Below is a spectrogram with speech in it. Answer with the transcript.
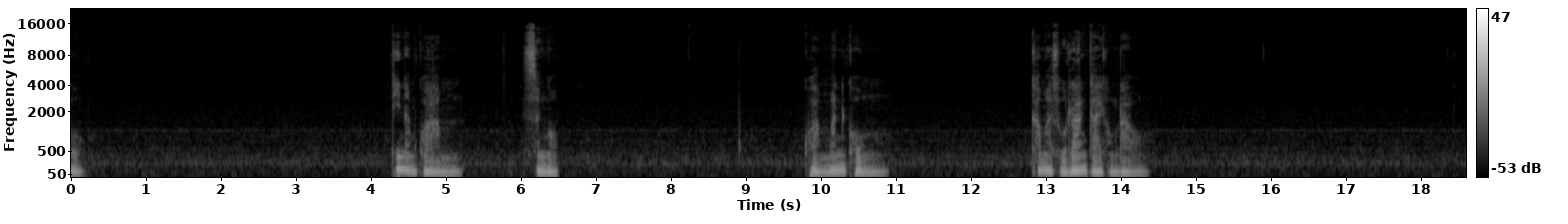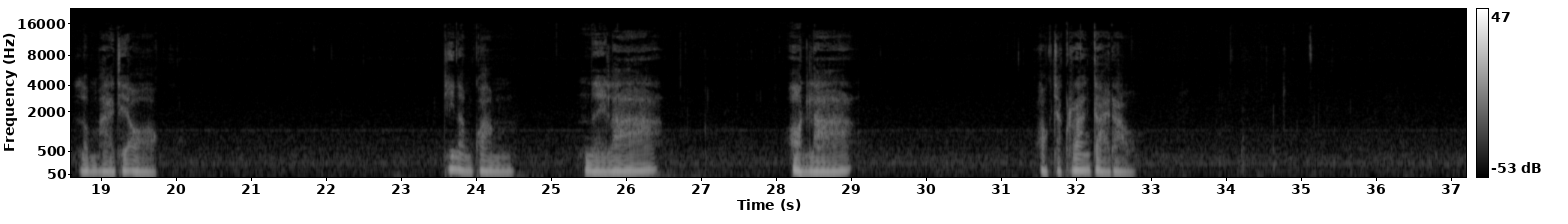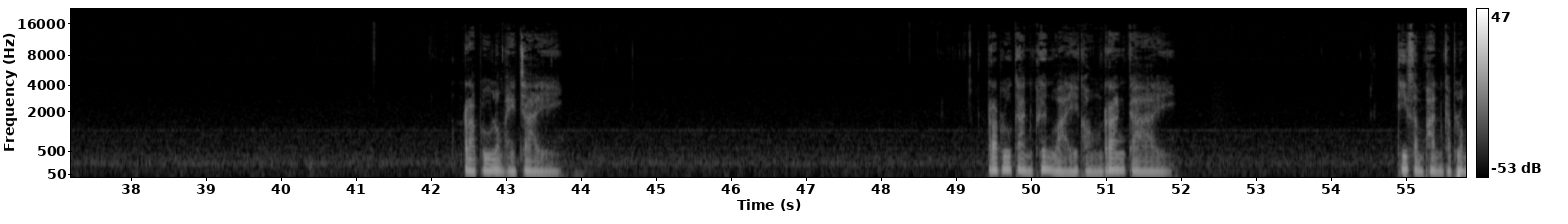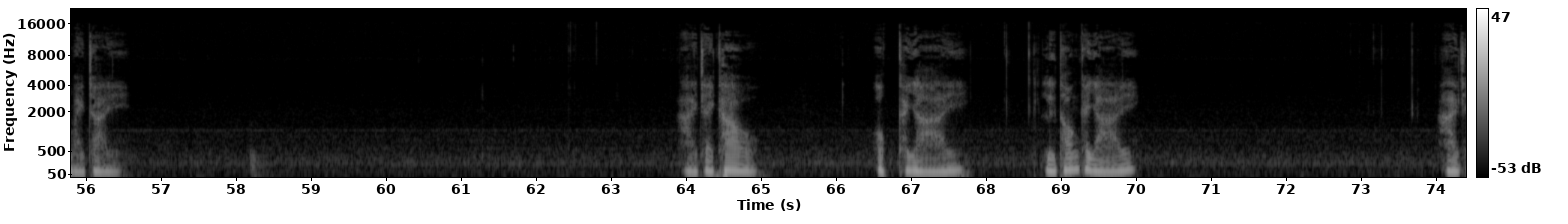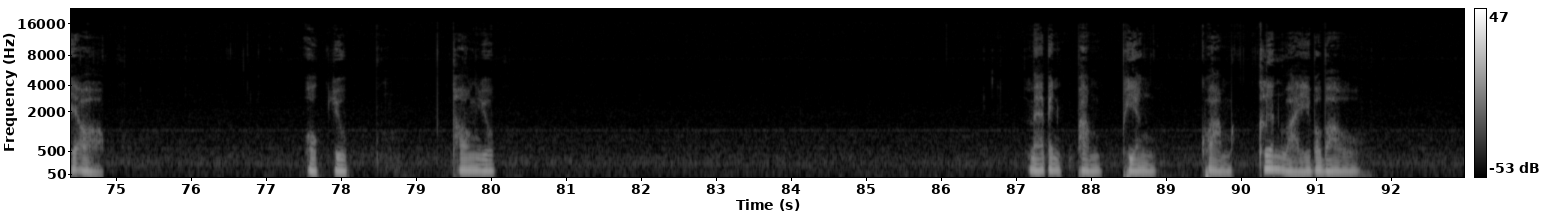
ที่นำความสงบ ความมั่นคง เข้ามาสู่ร่างกายของเรา ลมหายใจออก ที่นำความเหนื่อยล้า อ่อนล้า ออกจากร่างกายเรา ล รับรู้ลมหายใจ รับรู้การเคลื่อนไหวของร่างกาย ที่สัมพันธ์กับลมหายใจ หายใจเข้า อกขยาย หรือท้องขยาย หายใจออก อกยุบ ท้องยุบ แม้เป็นพมเพียงความเคลื่อนไหวเบา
